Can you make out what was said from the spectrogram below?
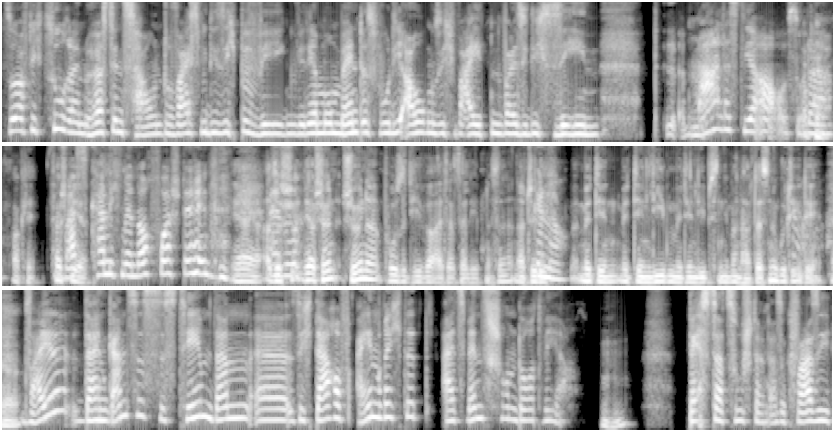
so auf dich zurennen. Du hörst den Sound, du weißt, wie die sich bewegen, wie der Moment ist, wo die Augen sich weiten, weil sie dich sehen mal es dir aus. Oder okay, okay, verstehe. was kann ich mir noch vorstellen? Ja, ja. Also, also ja, schön, schöne, positive Alltagserlebnisse. Natürlich genau. mit den, mit den Lieben, mit den Liebsten, die man hat. Das ist eine gute Idee. Ja. Weil dein ganzes System dann äh, sich darauf einrichtet, als wenn es schon dort wäre. Mhm. Bester Zustand. Also quasi,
